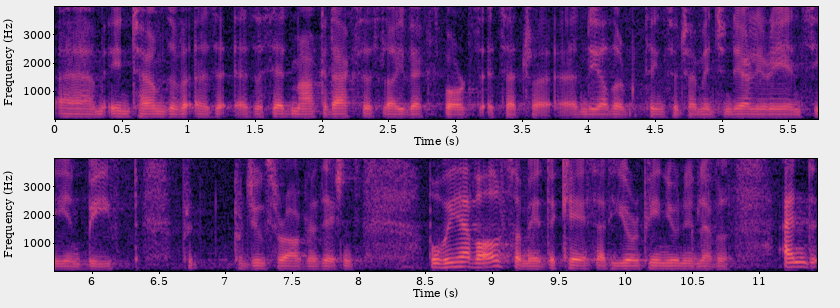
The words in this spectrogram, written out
um, in terms of, as, as I said, market access, live exports, etc., and the other things which I mentioned earlier, ANC and beef, producer organisations. But we have also made the case at a European Union level. And,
